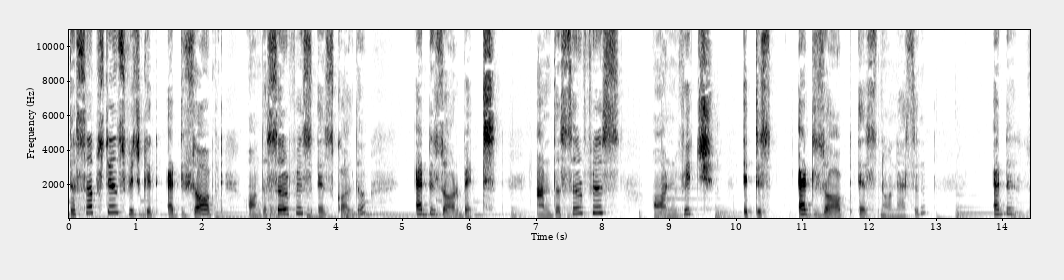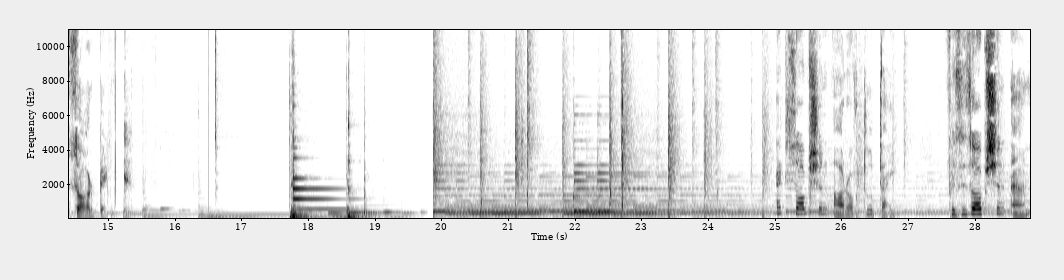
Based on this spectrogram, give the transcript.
The substance which get adsorbed on the surface is called the adsorbate and the surface on which it is adsorbed is known as an adsorbent. Adsorption are of two types physisorption and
